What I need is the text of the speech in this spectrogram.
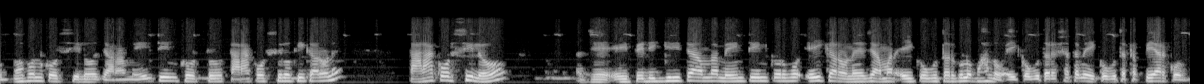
উদ্ভাবন করছিল, যারা মেইনটেইন করতো, তারা করছিল কি কারণে? তারা করছিল যে এই পেডিগ্রিটা আমরা মেইনটেইন করব এই কারণে যে আমার এই কবুতরগুলো ভালো, এই কবুতরের সাথে আমি এই কবুতরটা পেয়ার করব,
